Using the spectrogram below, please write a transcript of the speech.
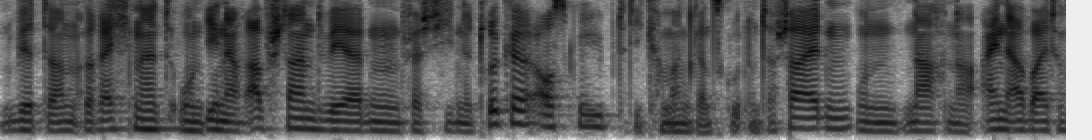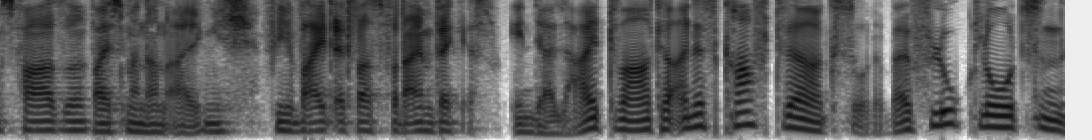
wird dann berechnet und je nach Abstand werden verschiedene Drücke ausgeübt. Die kann man ganz gut unterscheiden. Und nach einer Einarbeitungsphase weiß man dann eigentlich, wie weit etwas von einem weg ist. In der Leitwarte eines Kraftwerks oder bei Fluglotsen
